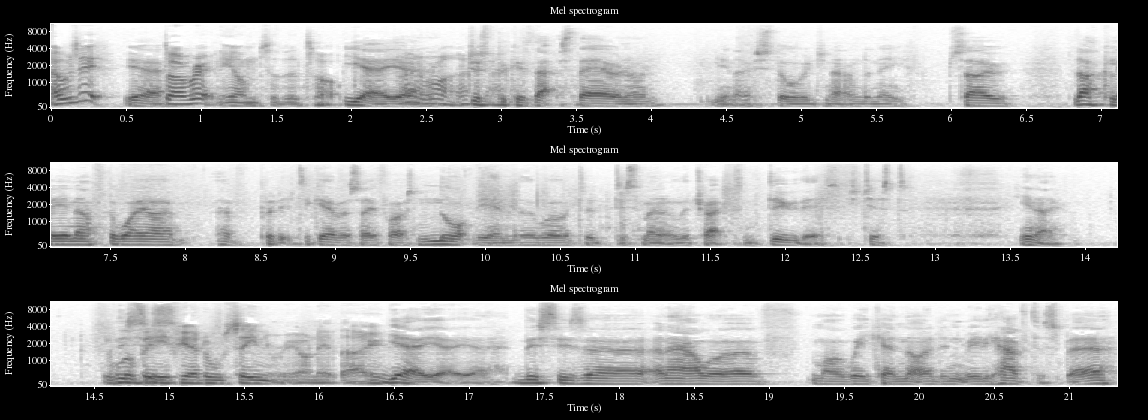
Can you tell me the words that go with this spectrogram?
Oh, was it? Yeah. Directly onto the top. Yeah, yeah. Oh, right, Just because that's there and on, you know, storage and that underneath. So, luckily enough, the way I have put it together so far, it's not the end of the world to dismantle the tracks and do this. It's just, you know, It would be is- if you had all scenery on it, though. yeah, yeah, yeah. This is uh, an hour of my weekend that I didn't really have to spare.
